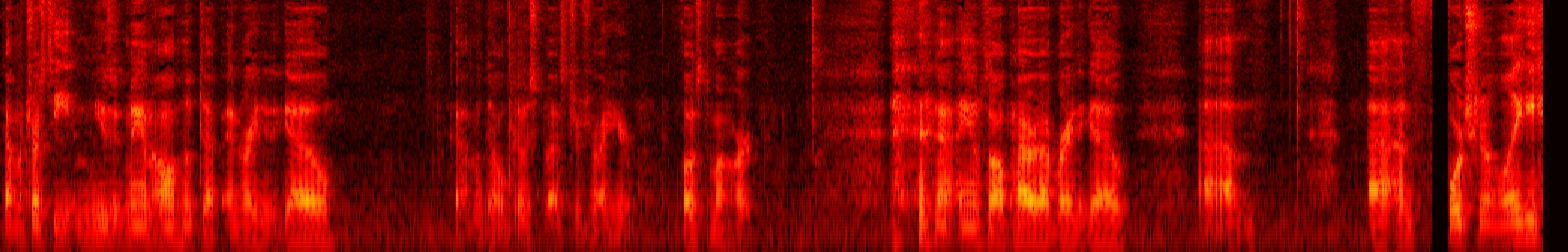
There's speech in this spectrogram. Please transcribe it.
Got my trusty Music Man all hooked up and ready to go. Got my good old Ghostbusters right here, close to my heart. Amps all powered up, ready to go. Um, uh, unfortunately,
